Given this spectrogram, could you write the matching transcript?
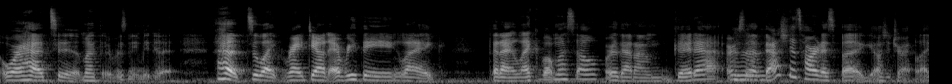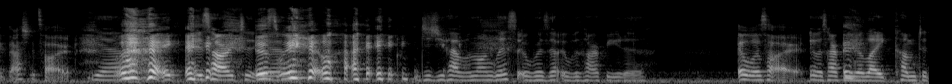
or I had to. My therapist made me do it. I had to like write down everything like that I like about myself or that I'm good at or something. That shit's hard as fuck. Y'all should try it. Like that shit's hard. Mm-hmm. Yeah. Like, It's hard to- It's yeah. weird. Like Did you have a long list, or was it, it was hard for you to? it was hard. It was hard for you to like come to,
